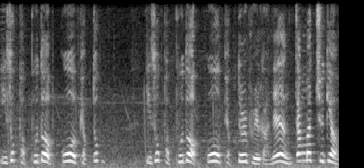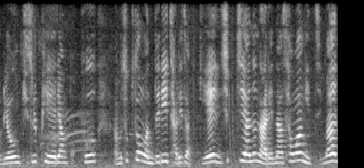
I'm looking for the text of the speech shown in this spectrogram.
이속 버프도 없고 벽도 이속 버프도 없고 벽돌 불가능, 짝 맞추기 어려운 기술 피해량 버프, 암속성 원들이 자리 잡기엔 쉽지 않은 아레나 상황이지만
